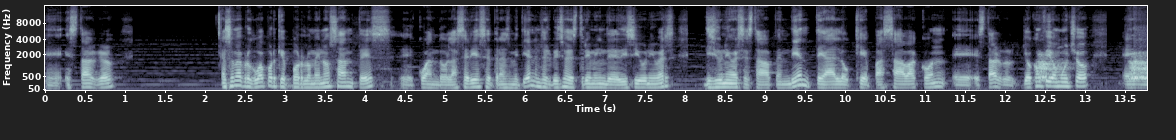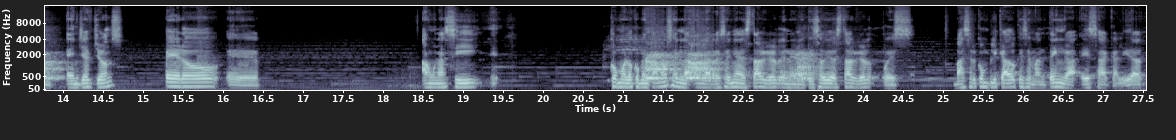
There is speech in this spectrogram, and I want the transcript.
eh, Stargirl. Eso me preocupa porque por lo menos antes, eh, cuando la serie se transmitía en el servicio de streaming de DC Universe, DC Universe estaba pendiente a lo que pasaba con eh, Stargirl. Yo confío mucho en, Jeff Jones, pero aún así como lo comentamos en la, reseña de Stargirl, en el episodio de Stargirl, pues va a ser complicado que se mantenga esa calidad.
